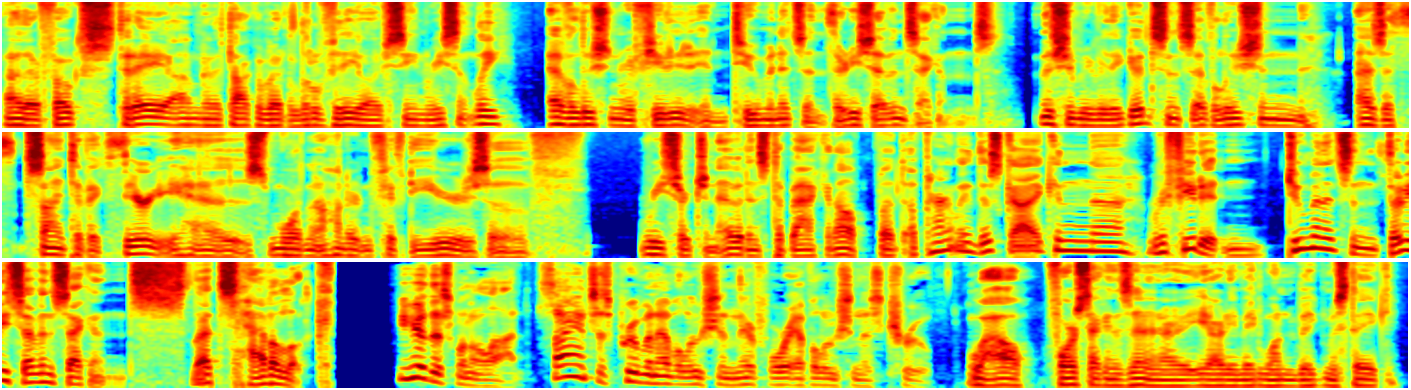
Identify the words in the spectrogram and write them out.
Hi there, folks. Today I'm going to talk about a little video I've seen recently Evolution Refuted in 2 minutes and 37 seconds. This should be really good since evolution as a th- scientific theory has more than 150 years of research and evidence to back it up, but apparently this guy can uh, refute it in 2 minutes and 37 seconds. Let's have a look. You hear this one a lot. Science has proven evolution, therefore evolution is true. Wow, four seconds in and he already made one big mistake.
